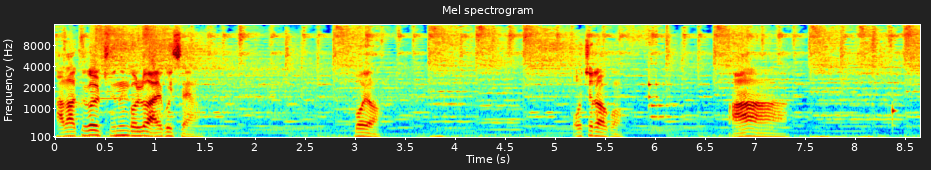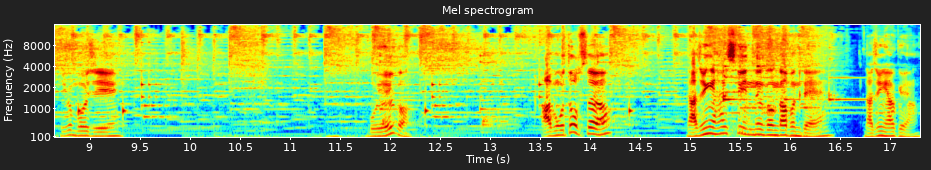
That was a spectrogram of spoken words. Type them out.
아마 그걸 주는 걸로 알고 있어요. 뭐요? 어쩌라고? 아, 아. 이건 뭐지? 뭐야 이거? 아무것도 없어요. 나중에 할 수 있는 건가 본데. 나중에 하고요.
